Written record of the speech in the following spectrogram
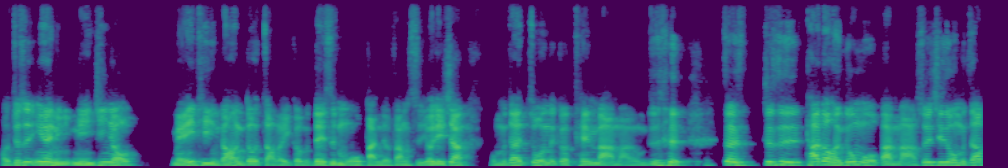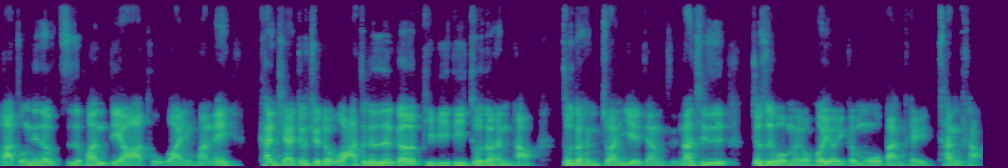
好，就是因为你你已经有。每一题，然后你都找了一个类似模板的方式，有点像我们在做那个 Canva 嘛，我们就是 这就是它都很多模板嘛，所以其实我们只要把中间的字换掉啊，图换一换，哎，看起来就觉得哇，这个这个 PPT 做得很好，做得很专业这样子。那其实就是我们有会有一个模板可以参考。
